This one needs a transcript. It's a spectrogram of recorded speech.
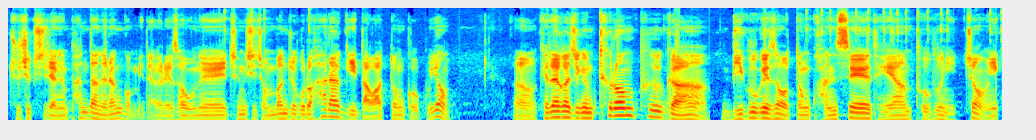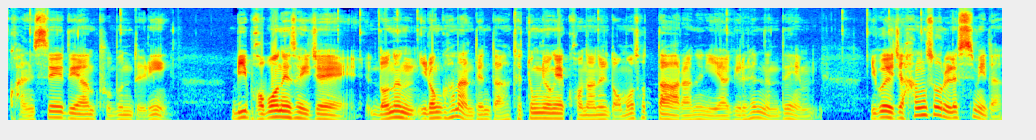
주식시장은 판단을 한 겁니다. 그래서 오늘 증시 전반적으로 하락이 나왔던 거고요. 어, 게다가 지금 트럼프가 미국에서 어떤 관세에 대한 부분 있죠. 이 관세에 대한 부분들이 미 법원에서 이제 너는 이런 거 하면 안 된다. 대통령의 권한을 넘어섰다라는 이야기를 했는데 이거에 이제 항소를 했습니다.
